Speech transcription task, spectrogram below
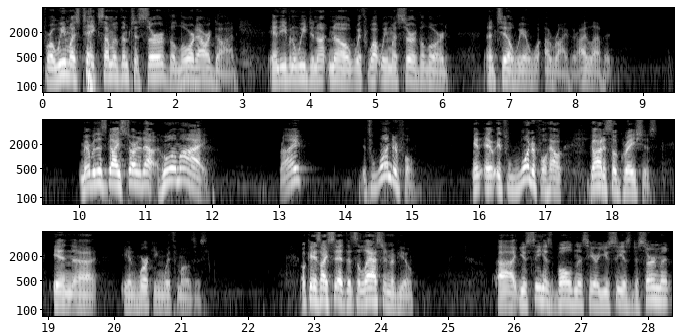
For we must take some of them to serve the Lord our God and even we do not know with what we must serve the Lord until we arrive there. I love it. Remember this guy started out, who am I? Right? It's wonderful. It's wonderful how God is so gracious in, uh, in working with Moses. Okay, as I said, that's the last interview. Uh, you see his boldness here. You see his discernment.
